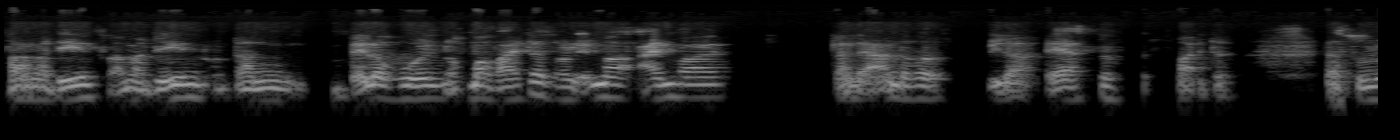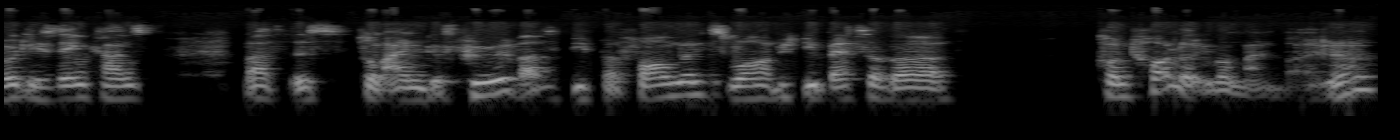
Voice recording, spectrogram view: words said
zweimal den, zweimal den und dann Bälle holen, nochmal weiter, sondern immer einmal, dann der andere, wieder erste, zweite. Dass du wirklich sehen kannst, was ist zum einen Gefühl, was ist die Performance, wo habe ich die bessere Kontrolle über meinen Ball. Ne?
